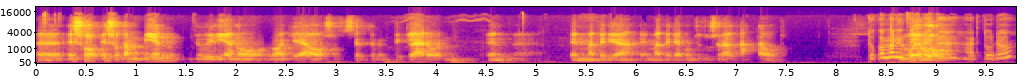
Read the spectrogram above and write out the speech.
Eh, eso, eso también, yo diría, no, no ha quedado suficientemente claro en, en, eh, en, materia, en materia constitucional hasta ahora. ¿Tú cómo lo interpretas, Arturo,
